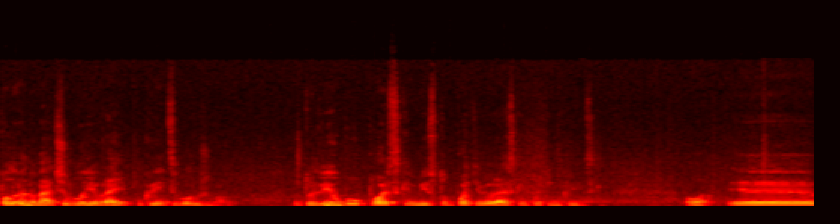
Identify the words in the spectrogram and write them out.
половину менше було євреїв, українців було дуже мало. Тобто Львів був польським містом, потім єврейським, потім українським. От. Е,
